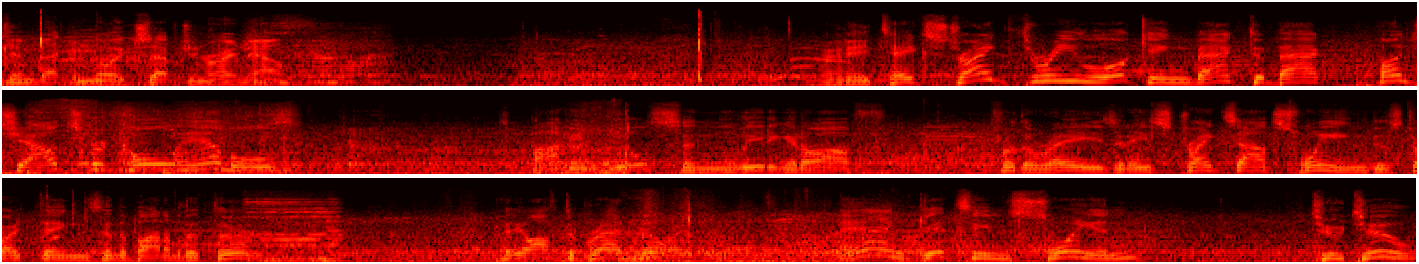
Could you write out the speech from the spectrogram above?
Tim Beckham no exception right now. And he takes strike three looking back-to-back punch outs for Cole Hamels. It's Bobby Wilson leading it off for the Rays and he strikes out swinging to start things in the bottom of the third. Payoff to Brad Miller. And gets him swinging. 2-2.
